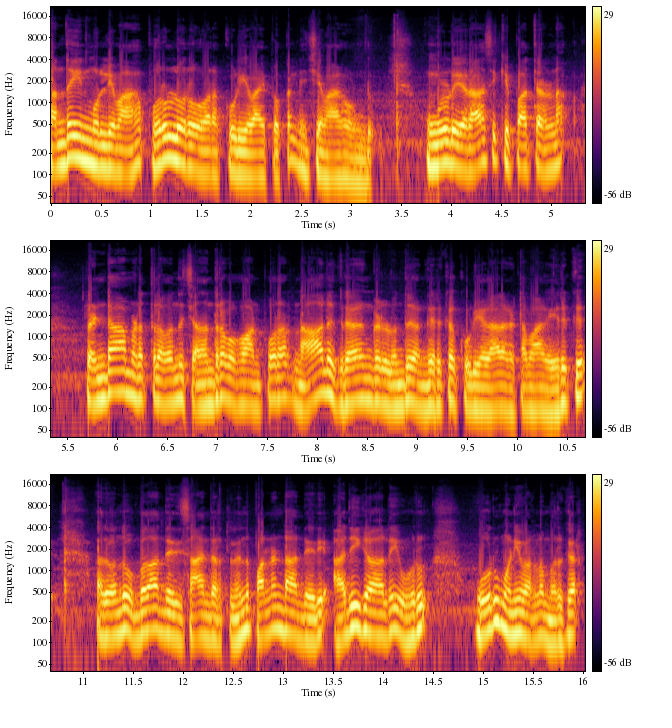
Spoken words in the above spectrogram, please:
தந்தையின் மூலியமாக பொருள் உறவு வரக்கூடிய வாய்ப்புகள் நிச்சயமாக உண்டு. உங்களுடைய ராசிக்கு பார்த்தோம்னா ரெண்டாம் இடத்துல வந்து சந்திர பகவான் போகிறார் நாலு கிரகங்கள் வந்து அங்கே இருக்கக்கூடிய காலகட்டமாக இருக்குது அது வந்து ஒன்பதாம் தேதி சாயந்தரத்துலேருந்து பன்னெண்டாம் தேதி அதிகாலை ஒரு ஒரு மணி வரலும் இருக்கார்.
